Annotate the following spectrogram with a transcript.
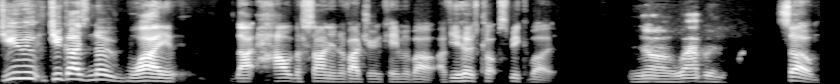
Do you do you guys know why, like, how the signing of Adrian came about? Have you heard Klopp speak about it? no, what happened? So,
